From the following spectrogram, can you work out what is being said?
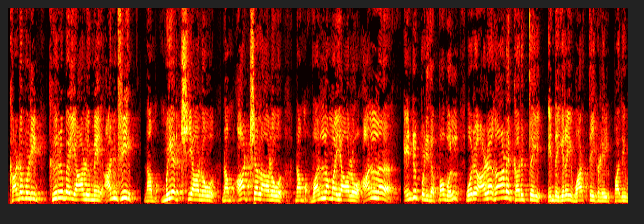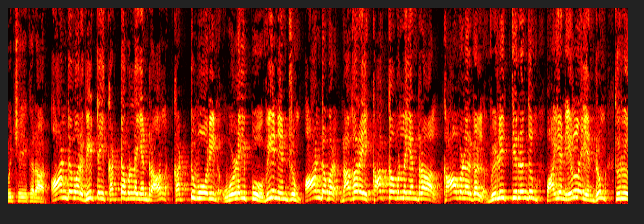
கடவுளின் கிருபையாலுமே அன்றி நம் முயற்சியாலோ நம் ஆற்றலாலோ நம் வல்லமையாலோ அல்ல என்று புனித பவுல் ஒரு அழகான கருத்தை இந்த இறை வார்த்தைகளில் பதிவு செய்கிறார். ஆண்டவர் வீட்டை கட்டவில்லை என்றால் கட்டுவோரின் உழைப்பு வீண் என்றும் ஆண்டவர் நகரை காக்கவில்லை என்றால் காவலர்கள் விழித்திருந்தும் பயன் இல்லை என்றும் திரு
